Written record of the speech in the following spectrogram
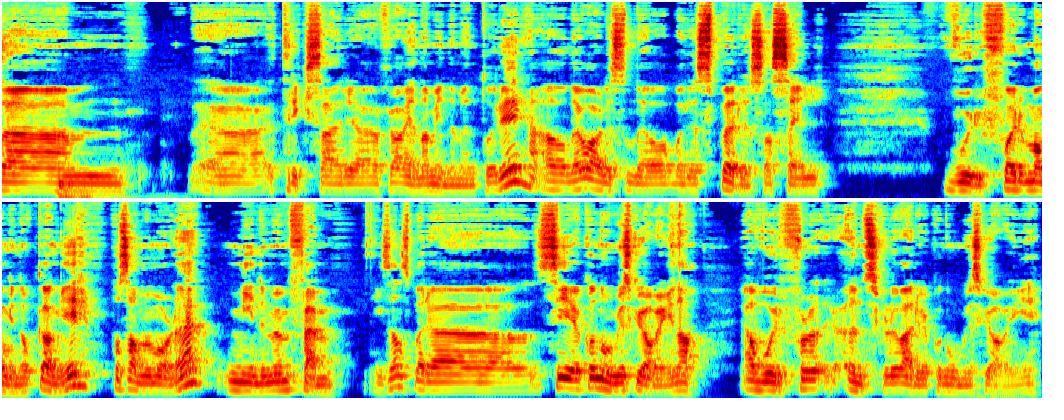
um, et triks her fra en av mine mentorer. Og det var liksom det å bare spørre seg selv hvorfor mange nok ganger på samme målet. Minimum fem. Ikke sant? Så bare si økonomisk uavhengig, da. Ja, hvorfor ønsker du å være økonomisk uavhengig?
